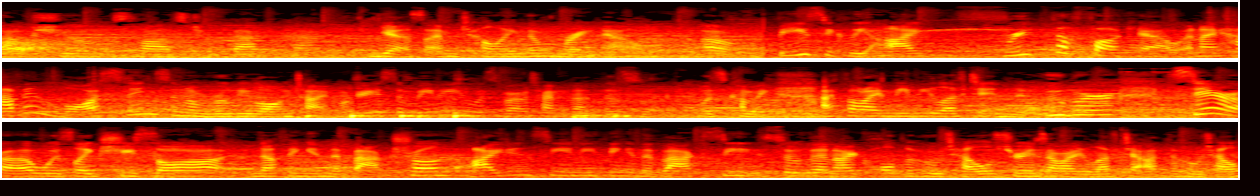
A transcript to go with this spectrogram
how she almost lost her backpack? Yes, I'm telling them right now. Oh, Basically, I freaked the fuck out and I haven't lost things in a really long time, okay? So maybe time that this was coming. I thought I maybe left it in the Uber. Sarah was like, she saw nothing in the back trunk. I didn't see anything in the back seat. So then I called the hotel. Turns out I left it at the hotel.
